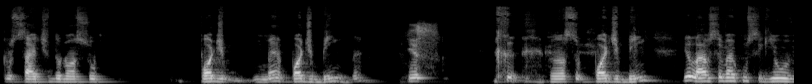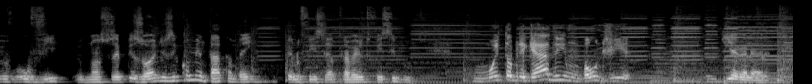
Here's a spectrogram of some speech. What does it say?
para o site do nosso Pod, né, Podbean, né? Isso. no nosso Podbean. E lá você vai conseguir ouvir os nossos episódios e comentar também pelo através do Facebook. Muito obrigado e um bom dia. Dia, galera.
